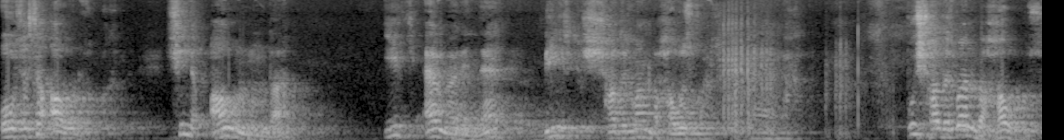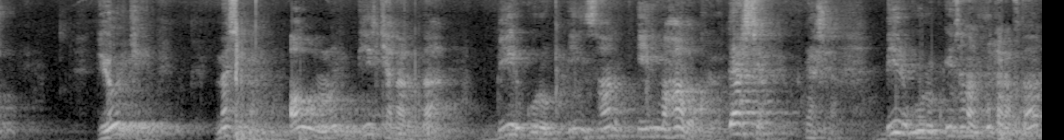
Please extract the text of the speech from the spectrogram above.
Ortası avlu. Şimdi avlunun da ilk evvelinde bir şadırvan ve havuz var. Bu şadırvan ve havuz diyor ki mesela avlunun bir kenarında bir grup insan ilmihal okuyor, ders yapıyor. Ders yapıyor. Bir grup insan bu tarafta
